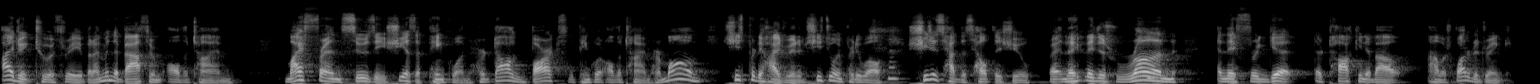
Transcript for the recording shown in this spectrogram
I drink two or three, but I'm in the bathroom all the time. My friend Susie, she has a pink one. Her dog barks at the pink one all the time. Her mom, she's pretty hydrated. She's doing pretty well. She just had this health issue, right? And they, they just run and they forget they're talking about how much water to drink.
